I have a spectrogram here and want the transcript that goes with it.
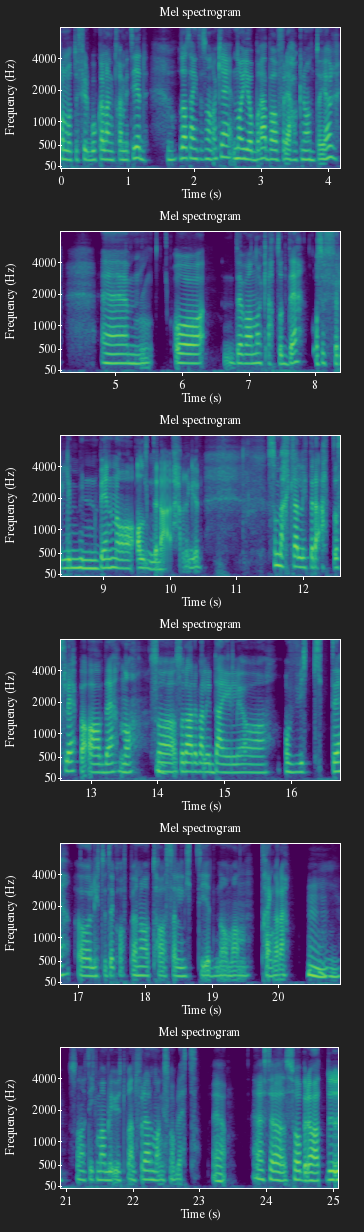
på en måte fullboka langt frem i tid. Mm. Og da tenkte jeg sånn, ok, nå jobber jeg bare fordi jeg har ikke noe annet å gjøre. Um, og det var nok etter det, og selvfølgelig munnbind og alt det Mm. der, herregud så merker jeg litt det etterslepet av det nå. Så, Mm. så da er det veldig deilig og, og viktig å lytte til kroppen og ta seg litt tid når man trenger det. Mm. Sånn at ikke man blir utbrent, for det er det mange som har blitt. Ja. Det så, så bra, at du,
